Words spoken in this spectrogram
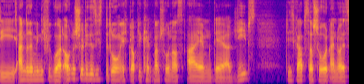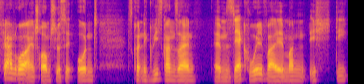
Die andere Minifigur hat auch eine schöne Gesichtsbedrohung. Ich glaube, die kennt man schon aus einem der Jeeps. Die gab es da schon. Ein neues Fernrohr, ein Schraubenschlüssel und es könnte eine Grease Gun sein. Ähm, sehr cool, weil man, ich die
